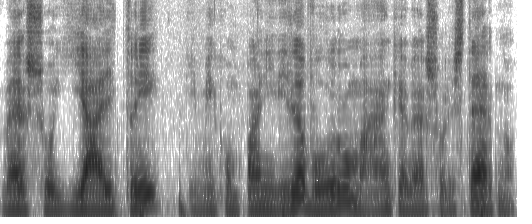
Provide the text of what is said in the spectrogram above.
verso gli altri, i miei compagni di lavoro, ma anche verso l'esterno.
